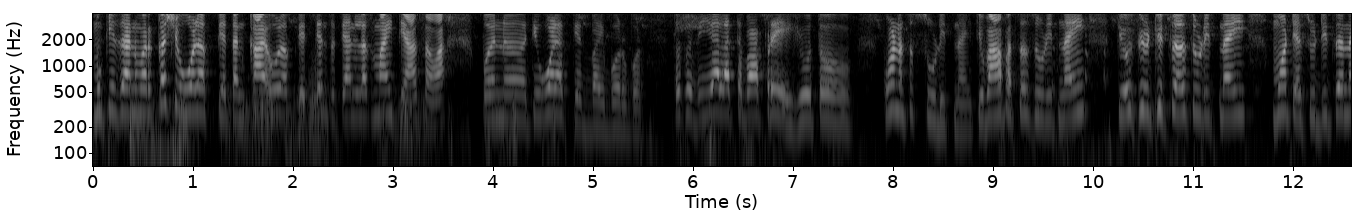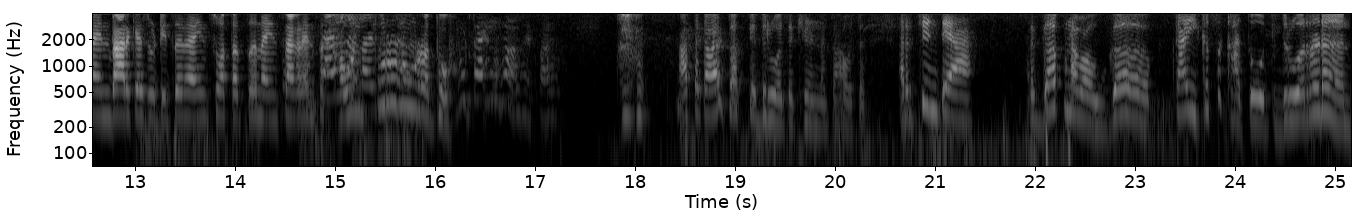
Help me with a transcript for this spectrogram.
मुकी जनावर कसे ओळखतात आणि काय ओळखतात त्यांचं त्यांनाच माहिती असावा. पण ती ओळखतात बाई बरोबर. तसं ते याला तर बापरे ह्यो तो कोणाचं सुडीत नाही तो बाबाचं सुडीत नाही त्यो सुटीचं सुडीत नाही मोठ्या सुटीचं नाही बारक्या सुटीचं नाही स्वतःचं नाही सगळ्यांचं खाऊन पुरून उरतो. आता काय टाकते ध्रुवाचं खेळणं आवतं अरे चिंट्या अरे गप ना भाऊ गप. काही कसं खातो ते ध्रुव रडन?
